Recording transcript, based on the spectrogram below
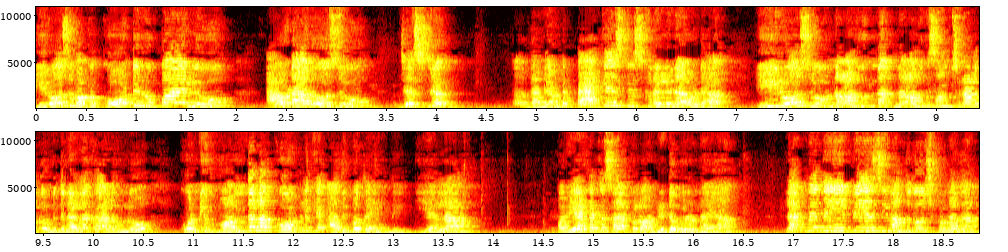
ఈ రోజు ఒక కోటి రూపాయలు ఆవిడ ఆ రోజు జస్ట్ దాన్ని ఏమంటే ప్యాకేజ్ తీసుకుని వెళ్ళిన ఆవిడ ఈ రోజు నాలుగు నాలుగు సంవత్సరాల తొమ్మిది నెలల కాలంలో కొన్ని వందల కోట్లకి అధిపతి అయింది. ఎలా? పర్యాటక శాఖలో అన్ని డబ్బులు ఉన్నాయా? లేకపోతే ఏపీఎస్సీలు అంత దోచుకున్నదా?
